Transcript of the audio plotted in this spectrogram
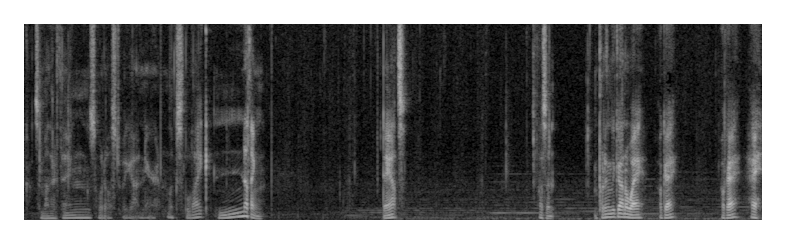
Got some other things. What else do we got in here? Looks like nothing. Danse. Listen, I'm putting the gun away, okay? Okay? Hey.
